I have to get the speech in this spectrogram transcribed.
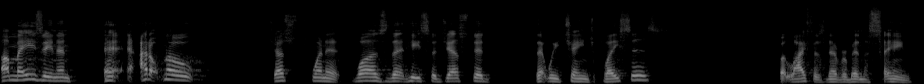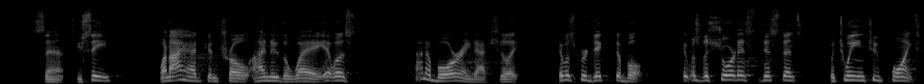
amazing. And, and I don't know just when it was that he suggested that we change places, but life has never been the same since. You see, when I had control, I knew the way. It was kind of boring, actually. It was predictable. It was the shortest distance between two points.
